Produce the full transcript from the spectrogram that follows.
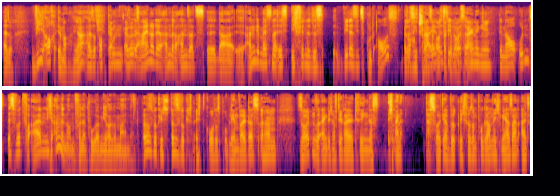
Also, wie auch immer, ja, also ob Dann- nun also der eine oder der andere Ansatz äh, da äh, angemessener ist, ich finde das, äh, weder sieht's gut aus, Also es sieht scheiße aus, da können wir uns einigen. Genau, und es wird vor allem nicht angenommen von der Programmierergemeinde. Das ist wirklich, das ist wirklich ein echt großes Problem, weil das ähm, sollten sie eigentlich auf die Reihe kriegen, dass ich meine, das sollte ja wirklich für so ein Programm nicht mehr sein, als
